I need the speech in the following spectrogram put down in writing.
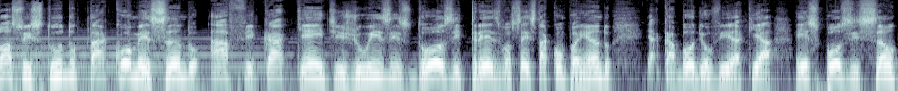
Nosso estudo está começando a ficar quente. Juízes 12 e 13, você está acompanhando e acabou de ouvir aqui a exposição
